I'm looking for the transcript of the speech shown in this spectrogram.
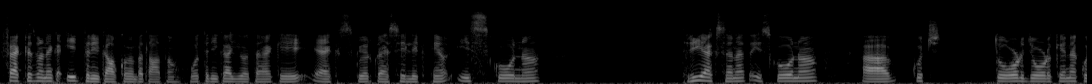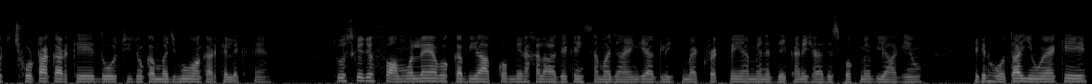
फैक्टर्स बनाने का एक तरीका आपको मैं बताता हूँ। वो तरीका ये होता है कि एक्स स्क्वायर को ऐसे लिखते हैं और इसको ना थ्री एक्स है ना तो इसको ना आ, कुछ तोड़ जोड़ के ना कुछ छोटा करके दो चीज़ों का मजमू करके लिखते हैं। तो उसके जो फार्मूले हैं, वो कभी आपको मेरा ख्याल आगे कहीं समझ आएँगे, अगली मेट्रिक में या मैंने देखा नहीं, शायद इस बुक में भी आगे हूँ। लेकिन होता यूँ है कि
